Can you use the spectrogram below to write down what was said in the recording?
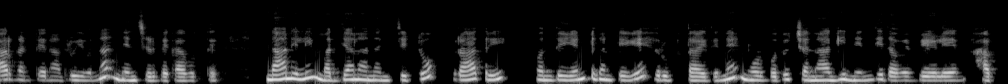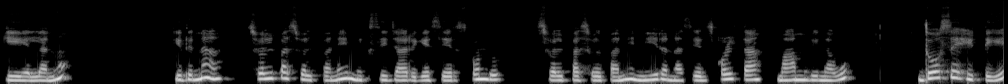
ಆರು ಗಂಟೆನಾದ್ರೂ ಇವನ್ನ ನೆನೆಸಿಡ್ಬೇಕಾಗುತ್ತೆ. ನಾನಿಲ್ಲಿ ಮಧ್ಯಾಹ್ನ ನೆನೆಸಿಟ್ಟು ರಾತ್ರಿ ಒಂದು ಎಂಟು ಗಂಟೆಗೆ ರುಬ್ತಾ ಇದ್ದೇನೆ. ನೋಡ್ಬೋದು ಚೆನ್ನಾಗಿ ನೆಂದಿದವೆ ಬೇಳೆ, ಅಕ್ಕಿ ಎಲ್ಲಾನು. ಇದನ್ನ ಸ್ವಲ್ಪ ಸ್ವಲ್ಪನೇ ಮಿಕ್ಸಿ ಜಾರಿಗೆ ಸೇರಿಸ್ಕೊಂಡು ಸ್ವಲ್ಪ ಸ್ವಲ್ಪನೇ ನೀರನ್ನ ಸೇರಿಸ್ಕೊಳ್ತಾ ಮಾಮೂಲಿ ನಾವು ದೋಸೆ ಹಿಟ್ಟಿಗೆ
